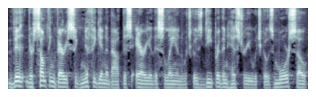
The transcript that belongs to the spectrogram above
th- there's something very significant about this area, this land, which goes deeper than history, which goes more so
